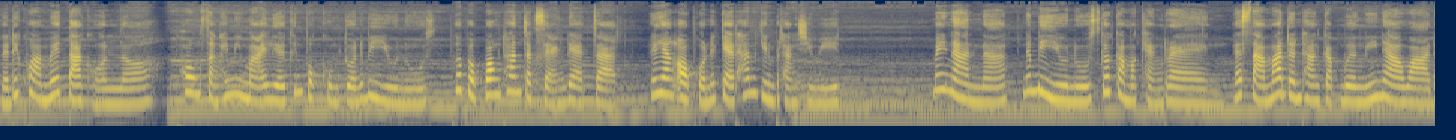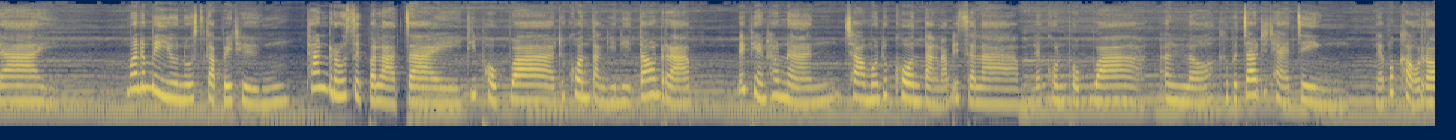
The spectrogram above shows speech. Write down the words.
และด้วยความเมตตาของอัลลอฮ์พระองค์สั่งให้มีไม้เลื้อยขึ้นปกคลุมตัวนบียูนูส เพื่อปกป้องท่านจากแสงแดดจัด และยังออกผลให้แก่ท่านกินประทังชีวิต ไม่นานนัก นบียูนูสก็กลับมาแข็งแรง และสามารถเดินทางกลับเมืองนินาวาได้ เมื่อนบียูนูสกลับไปถึง ท่านรู้สึกประหลาดใจที่พบว่าทุกคนต่างยินดีต้อนรับ ไม่เพียงเท่านั้น ชาวมอญทุกคนต่างรับอิสลาม และค้นพบว่าอัลลอฮ์คือพระเจ้าที่แท้จริง และพวกเขารอ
